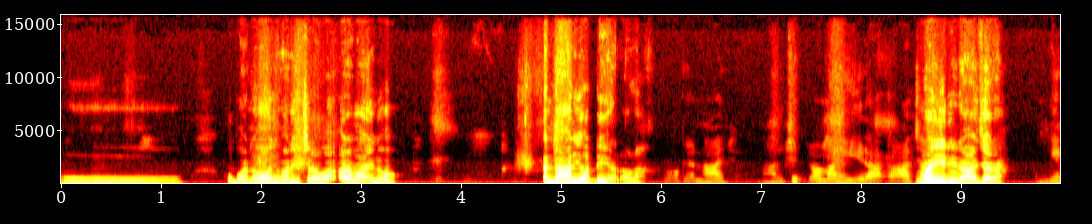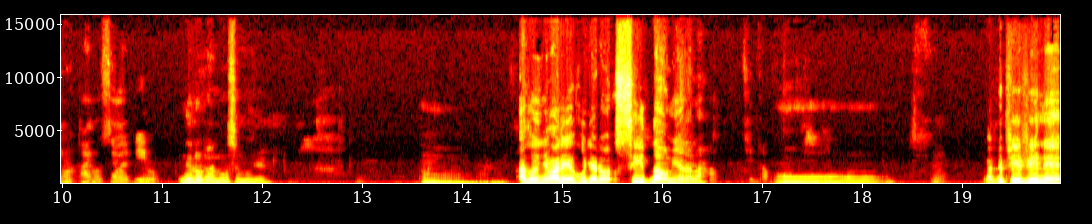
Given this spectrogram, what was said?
ဟိုဟုတ်ပါနော်ညီမလေးခြေတော့ကအဲ့ဒါမှရင်နော်အနာရောတည်ရတော့လား ဖြစ်တော့မိုင်းရတာပါ။မိုင်းရတာကြာတာ။နေလို့ထိုင်လို့ဆင်မပြေဘူး။နေလို့ထိုင်လို့ဆင်မပြေဘူး။အင်းအဲ့ဆိုညီမလေးအခုကြတော့ဆေးတောင်နေရတာလား။အော်။တဖြည်းဖြည်းနဲ့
